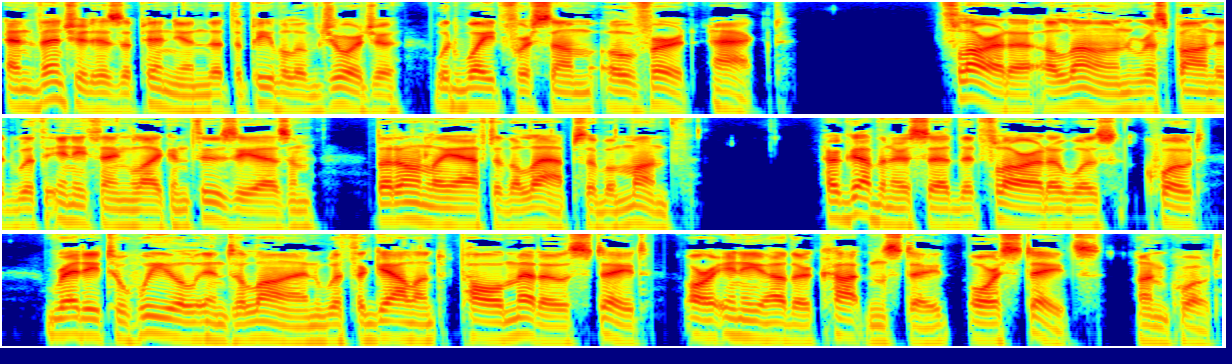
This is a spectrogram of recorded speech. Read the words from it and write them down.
and ventured his opinion that the people of Georgia would wait for some overt act. Florida alone responded with anything like enthusiasm, but only after the lapse of a month. Her governor said that Florida was, quote, ready to wheel into line with the gallant Palmetto State or any other cotton state or states, unquote,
